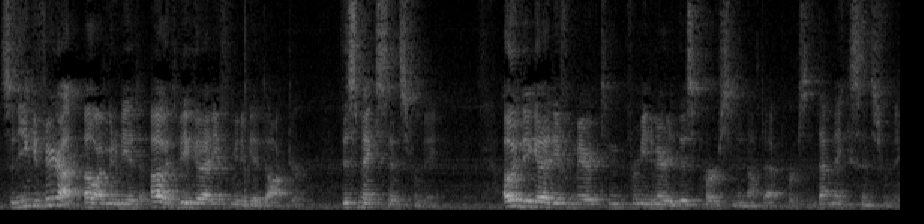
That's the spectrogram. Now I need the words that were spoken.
So you can figure out, oh, I'm going to be a, oh, it'd be a good idea for me to be a doctor. This makes sense for me. Oh, it'd be a good idea for, mar- to, for me to marry this person and not that person. That makes sense for me.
